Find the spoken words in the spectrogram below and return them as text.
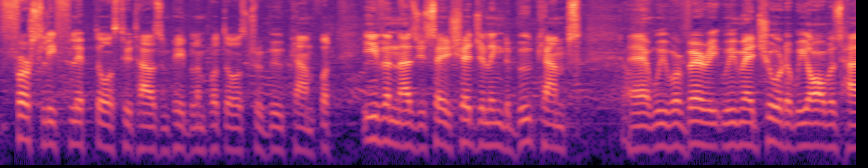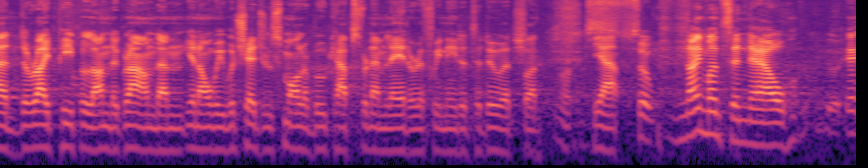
firstly flipped those 2,000 people and put those through boot camp. But even as you say, scheduling the boot camps, uh, we were very, we made sure that we always had the right people on the ground, and you know we would schedule smaller boot camps for them later if we needed to do it. But yeah. So nine months in now, eh,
